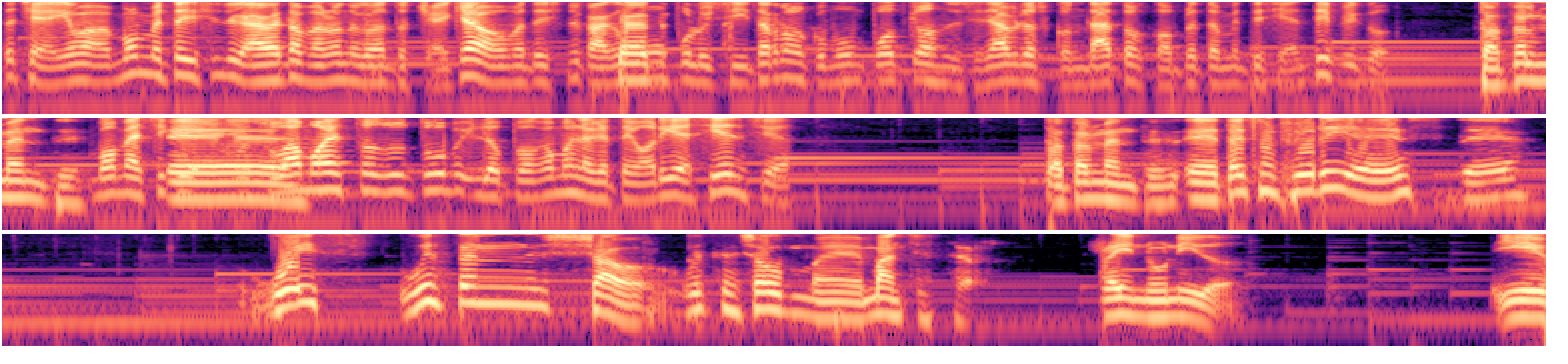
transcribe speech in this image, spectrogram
Te chequea, Vos me estás diciendo que acá estamos hablando con tanto chequeado. Vos me estás diciendo que acá Pero- podemos publicitarnos como un podcast donde se habla con datos completamente científicos. Totalmente. Vos me decís que Eh. subamos esto a YouTube y lo pongamos en la categoría de ciencia. Totalmente. Eh, Tyson Fury es de Withenshaw, Withenshaw, eh, Manchester, Reino Unido. Y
